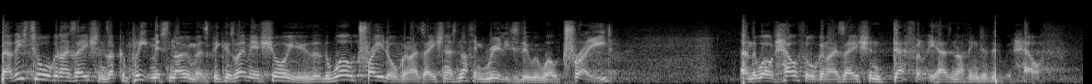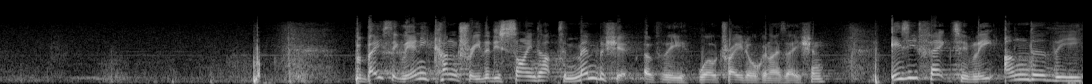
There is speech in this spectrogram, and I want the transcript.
Now, these two organizations are complete misnomers because let me assure you that the World Trade Organization has nothing really to do with world trade, and the World Health Organization definitely has nothing to do with health. Basically, any country that is signed up to membership of the World Trade Organization is effectively under the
